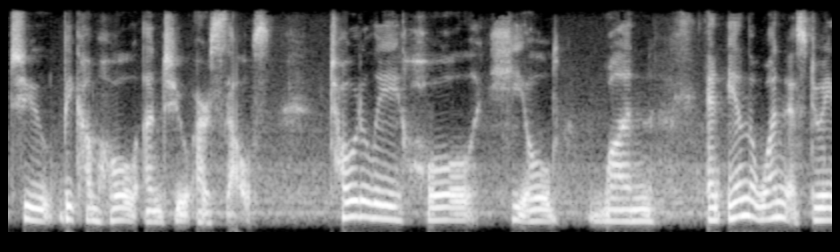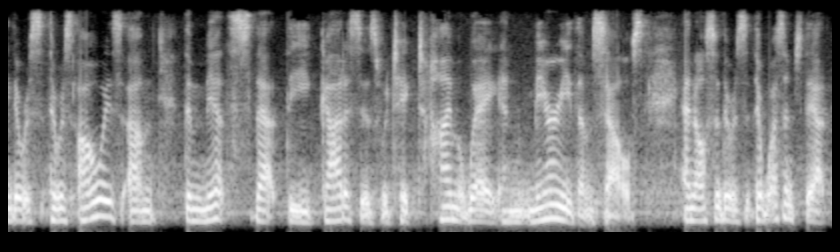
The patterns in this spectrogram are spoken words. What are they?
to become whole unto ourselves. Totally whole, healed, one and in the oneness doing there was there was always um, the myths that the goddesses would take time away and marry themselves. And also there was there wasn't that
